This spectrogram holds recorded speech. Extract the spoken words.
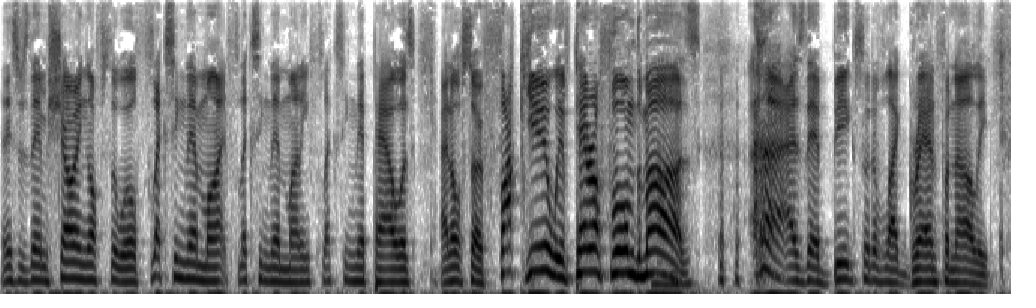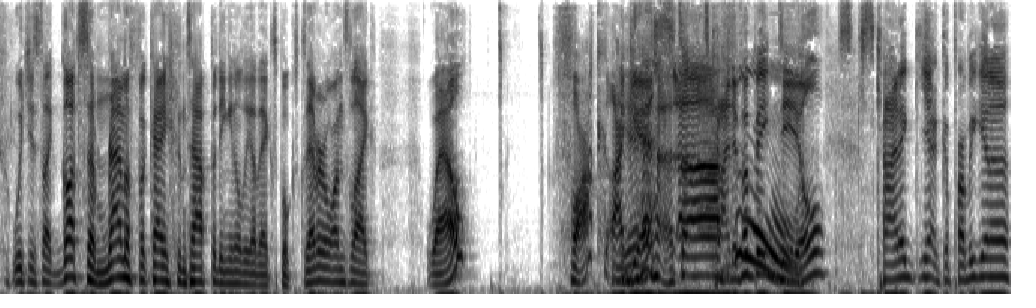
And this was them showing off to the world, flexing their might, flexing their money, flexing their powers, and also, fuck you, we've terraformed Mars as their big sort of like grand finale, which is like got some ramifications happening in all the other X books because everyone's like, well, fuck, I Yeah, guess. it's, it's Uh, kind of a big deal. It's, it's kind of yeah, probably gonna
